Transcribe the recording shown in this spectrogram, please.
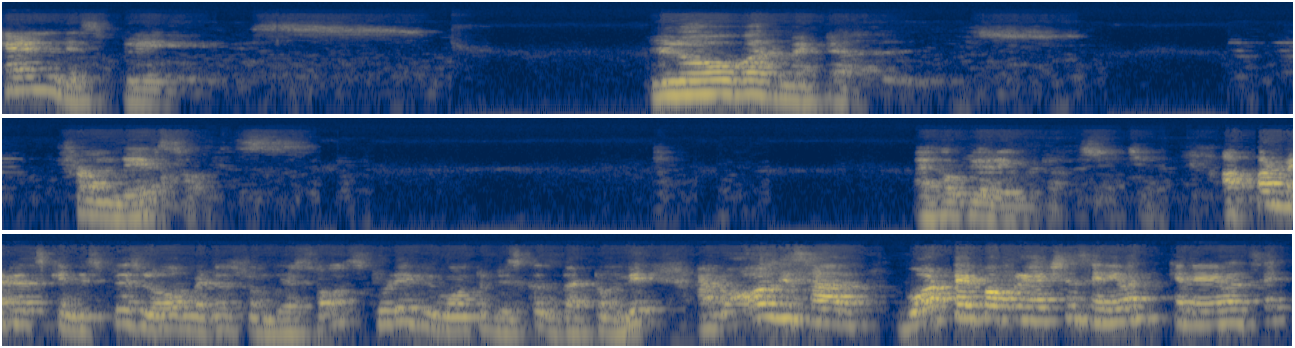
can displace lower metals from their salts. I hope you are able to understand. Upper metals can displace lower metals from their salts. Today we want to discuss that only. And all these are what type of reactions? Anyone? Can anyone say?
